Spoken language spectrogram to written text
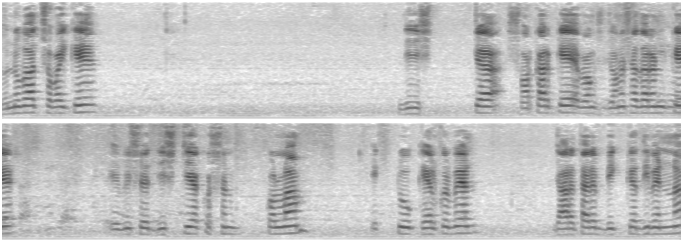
ধন্যবাদ সবাইকে। জিনিসটা সরকারকে এবং জনসাধারণকে এ বিষয়ে দৃষ্টি আকর্ষণ করলাম। একটু খেয়াল করবেন, যারে তারে ভিক্ষা দিবেন না।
